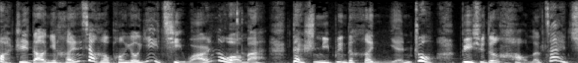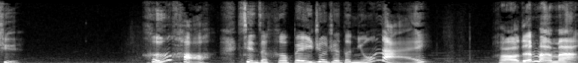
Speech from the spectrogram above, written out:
我知道你很想和朋友一起玩，诺曼，但是你病得很严重，必须等好了再去。很好，现在喝杯热热的牛奶。好的，妈妈。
